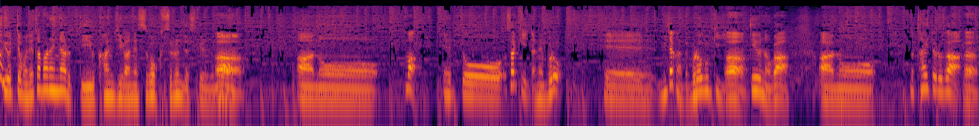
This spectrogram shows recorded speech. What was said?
を言ってもネタバレになるっていう感じがね、すごくするんですけれども、あのまあ、えっ、と、さっき言ったね、ブロ、えー、見たくなった？ブログ記事っていうのが、あのタイトルが、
